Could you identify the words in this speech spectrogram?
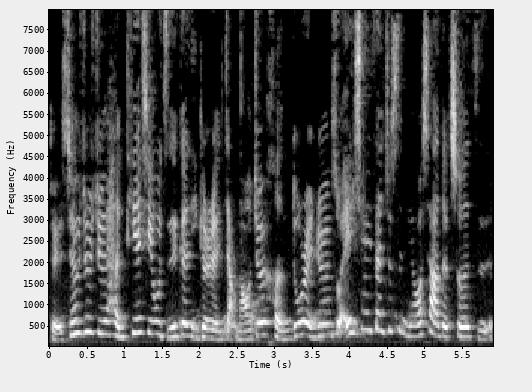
对，所以我就觉得很贴心。我只是跟一个人讲，然后就会很多人就会说：“哎，下一站就是你要下的车子。”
